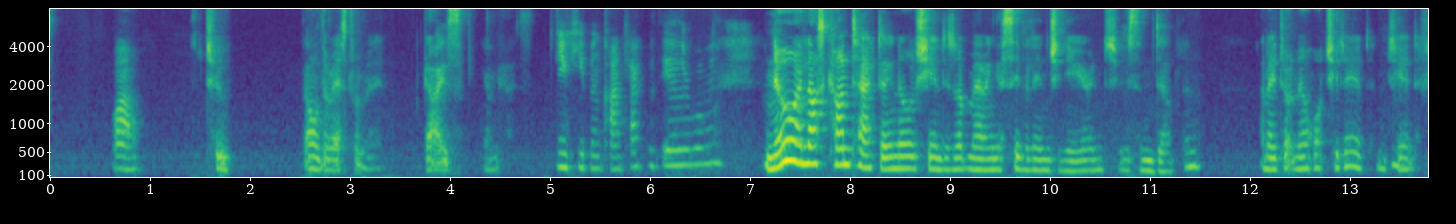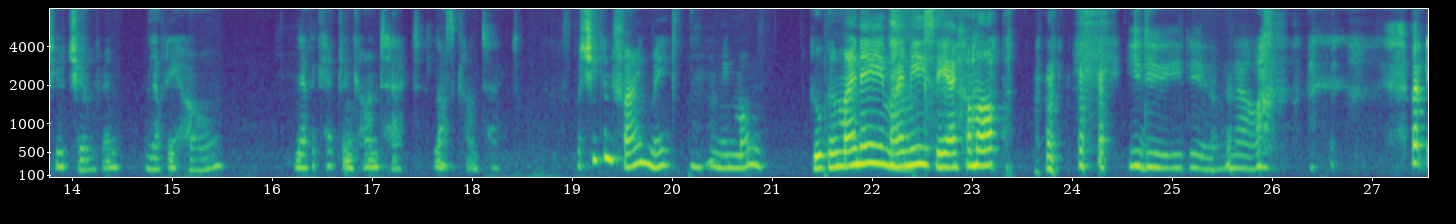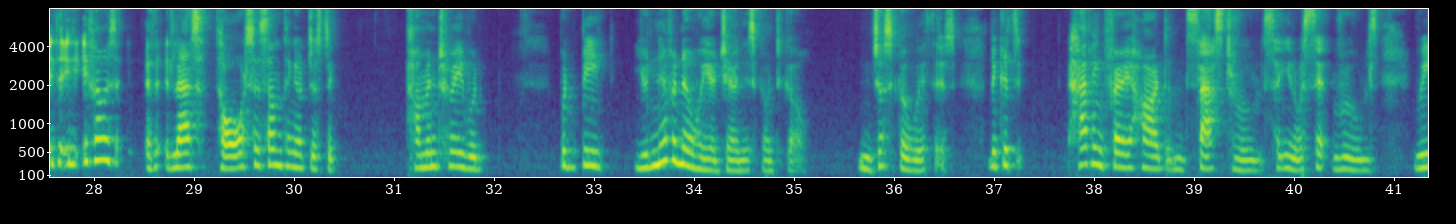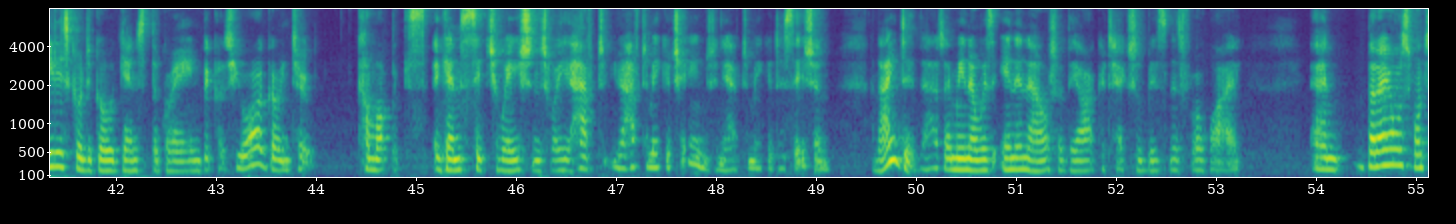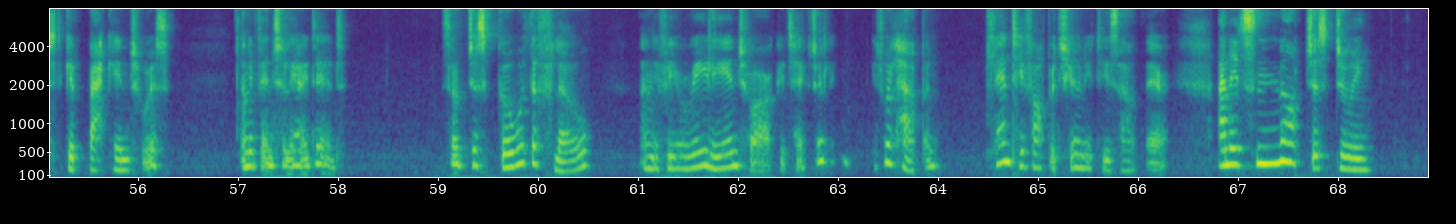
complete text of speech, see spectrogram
Wow. Two. All the rest were men. Guys, young guys. Do you keep in contact with the other woman? No, I lost contact. I know she ended up marrying a civil engineer and she was in Dublin. And I don't know what she did. And she had a few children, a lovely home. Never kept in contact, lost contact. But she can find me. Mm-hmm. I mean, mom, Google my name. I'm easy. I come up. you do, you do. No. but if I was a last thought or something, or just a commentary, would would be you never know where your journey is going to go. just go with it because having very hard and fast rules, you know, set rules, really is going to go against the grain because you are going to come up against situations where you have to you have to make a change and you have to make a decision. And I did that. I mean, I was in and out of the architectural business for a while, and but I always wanted to get back into it, and eventually I did. So just go with the flow, and if you're really into architecture, it will happen. Plenty of opportunities out there. And it's not just doing,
